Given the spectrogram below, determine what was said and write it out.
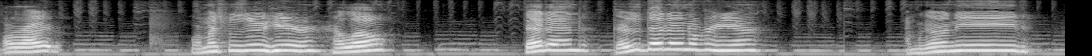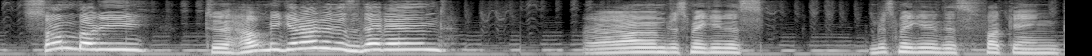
Alright. What am I supposed to do here? Hello? Dead end. There's a dead end over here. I'm gonna need somebody to help me get out of this dead end. Uh, I'm just making this... I'm just making this fucking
